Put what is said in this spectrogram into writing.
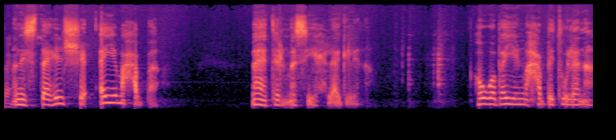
ما. نستاهلش أي محبة. مات المسيح لأجلنا. هو بين محبته لنا.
